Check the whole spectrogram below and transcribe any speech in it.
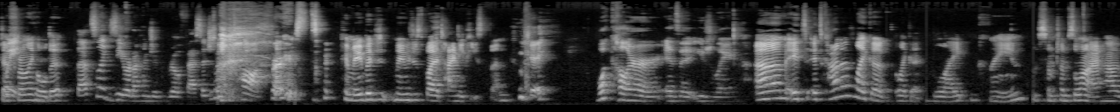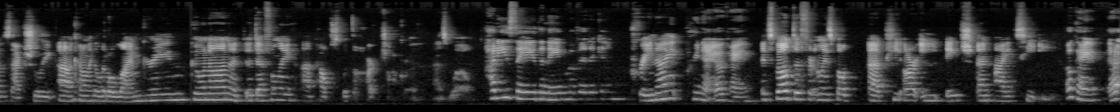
definitely hold it. That's like zero to 100 real fast. I just want to talk first. Okay, maybe maybe just buy a tiny piece then. okay. what color is it usually? Um, it's it's kind of like a like a light green. Sometimes the one I have is actually uh, kind of like a little lime green going on. It, it definitely um, helps with the heart chakra as well. How do you say the name of it again? Pre-night. Pre-night. Okay. It's spelled differently. It's spelled uh, P R E H N I T E. Okay. I,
